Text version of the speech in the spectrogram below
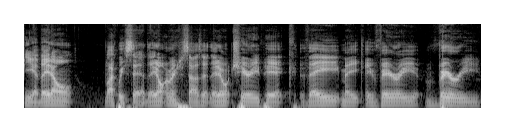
Yeah, they don't. Like we said, they don't romanticize it. They don't cherry pick. They make a very, very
